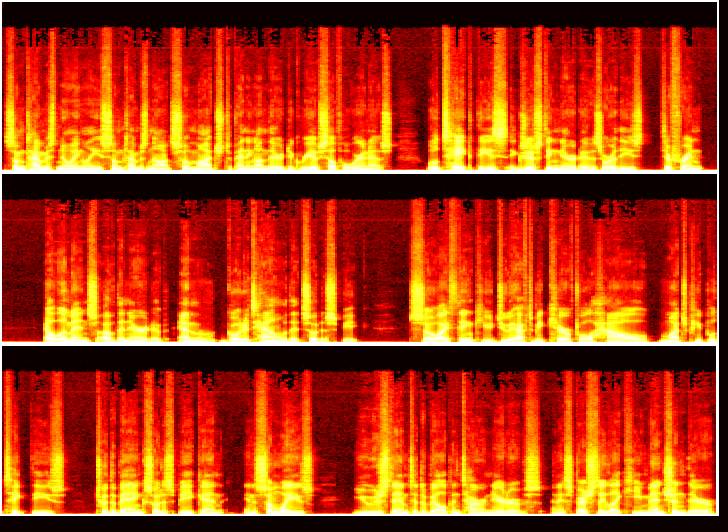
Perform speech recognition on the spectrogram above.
sometimes knowingly, sometimes not so much, depending on their degree of self awareness, will take these existing narratives or these different elements of the narrative and go to town with it, so to speak. So I think you do have to be careful how much people take these to the bank, so to speak, and in some ways use them to develop entire narratives. And especially like he mentioned there,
